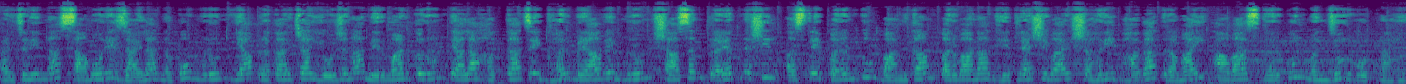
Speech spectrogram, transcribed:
अडचणींना सामोरे जायला नको म्हणून या प्रकारच्या योजना निर्माण करून त्याला हक्काचे घर मिळावे म्हणून शासन प्रयत्नशील असते परंतु बांधकाम परवाना घेतल्याशिवाय शहरी भागात रमाई आवास घरकुल मंजूर होत नाही.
